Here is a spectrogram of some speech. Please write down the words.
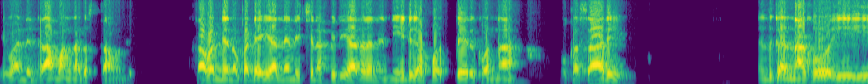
ఇవన్నీ డ్రామాలు నడుస్తూ ఉంది. కాబట్టి నేను ఒకటే ఇవాళ నేను ఇచ్చిన ఫిర్యాదులని నీట్ నీట్గా పేర్కొన్నా. ఒకసారి ఎందుకంటే నాకు ఈ ఈ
